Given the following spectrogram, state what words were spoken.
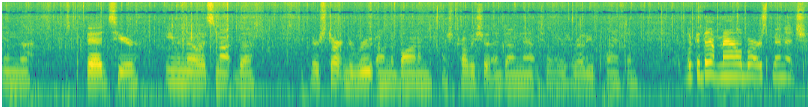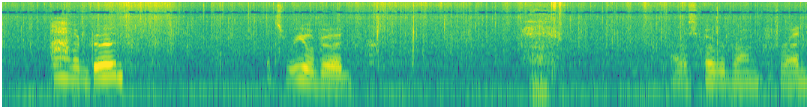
in the beds here, even though it's not the, they're starting to root on the bottom. I should, probably shouldn't have done that until I was ready to plant them. But look at that Malabar spinach. Doesn't look good? Looks real good. all this overgrown crud.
